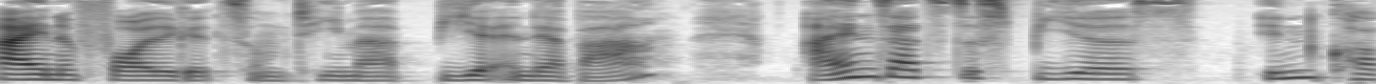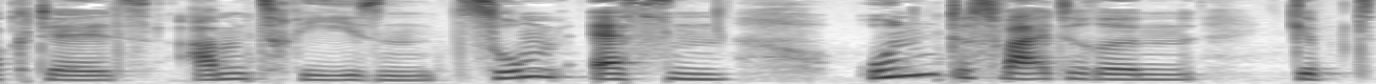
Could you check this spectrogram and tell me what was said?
eine Folge zum Thema Bier in der Bar. Einsatz des Biers in Cocktails am Tresen zum Essen und des Weiteren gibt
